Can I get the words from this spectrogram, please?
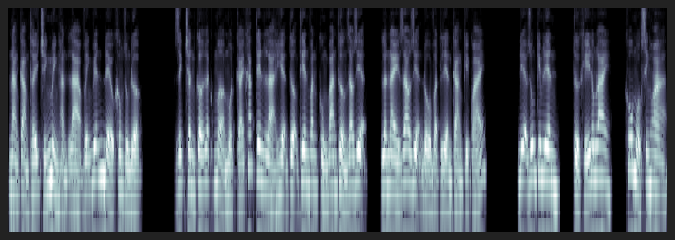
nàng cảm thấy chính mình hẳn là vĩnh viễn đều không dùng được. Dịch trần cơ lạc mở một cái khác tên là hiện tượng thiên văn cùng ban thưởng giao diện, lần này giao diện đồ vật liền càng kỳ quái. Địa dung kim liên, tử khí đông lai, khô mộc sinh hoa,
